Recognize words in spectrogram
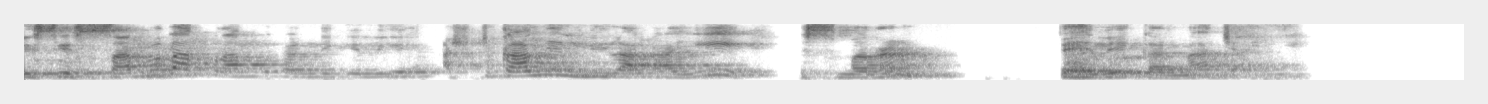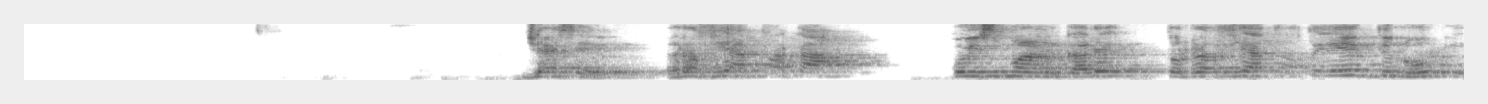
इसे सर्वदा प्राप्त करने के लिए अष्टकालीन लीला का ही स्मरण पहले करना चाहिए। जैसे रथ यात्रा का कोई स्मरण करे तो रथ यात्रा तो एक दिन होगी।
